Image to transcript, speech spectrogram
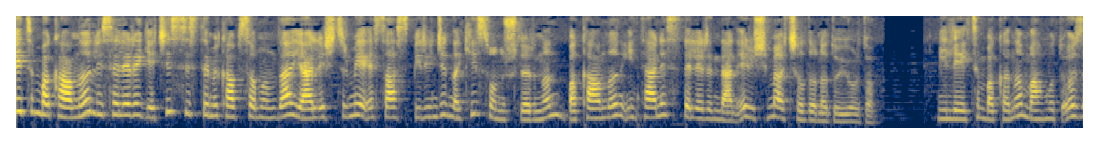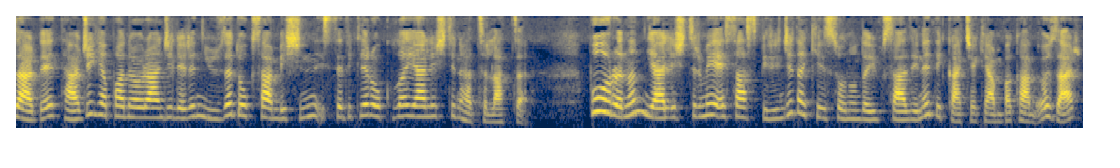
Eğitim Bakanlığı liselere geçiş sistemi kapsamında yerleştirmeye esas birinci nakil sonuçlarının bakanlığın internet sitelerinden erişime açıldığını duyurdu. Milli Eğitim Bakanı Mahmut Özer de tercih yapan öğrencilerin %95'inin istedikleri okula yerleştiğini hatırlattı. Bu oranın yerleştirmeye esas birinci nakil sonunda yükseldiğine dikkat çeken Bakan Özer,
